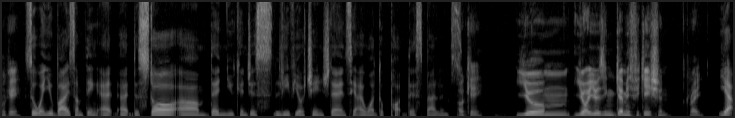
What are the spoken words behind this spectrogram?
Okay. So when you buy something at, at the store, um, then you can just leave your change there and say, I want to pot this balance. Okay. You um, you are using gamification, right? Yeah.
